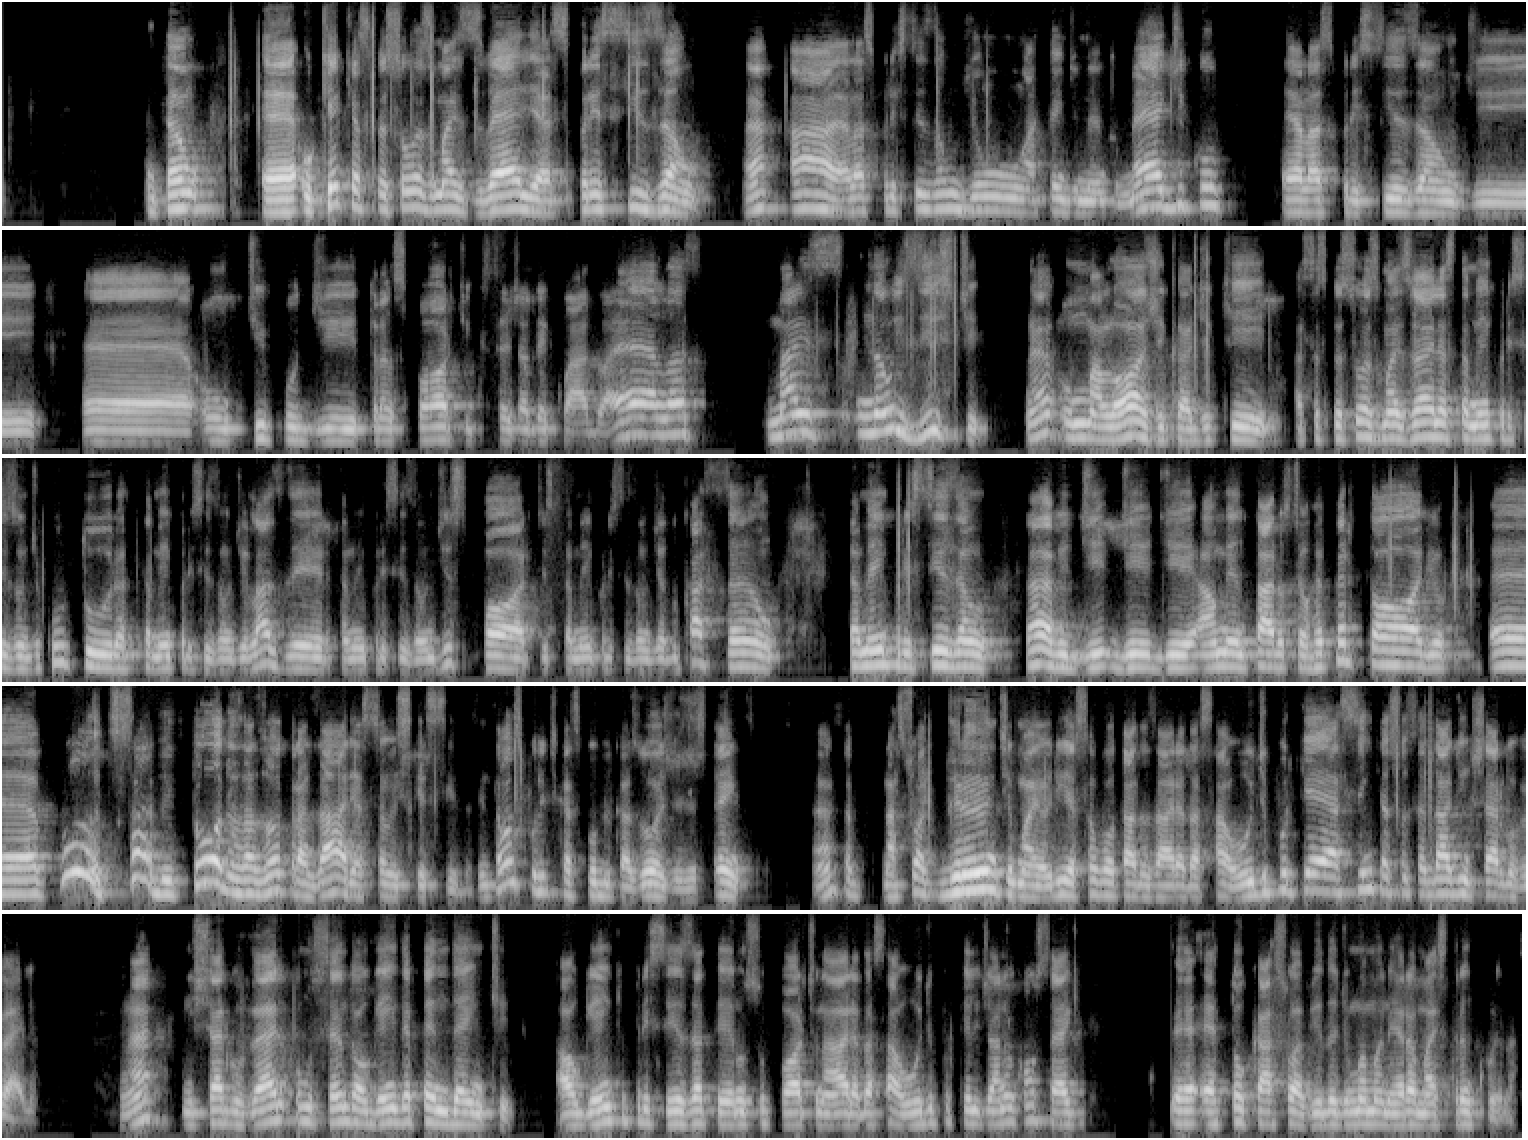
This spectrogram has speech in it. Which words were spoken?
Então, é, o que, que as pessoas mais velhas precisam? Né? Ah, elas precisam de um atendimento médico, elas precisam de é, um tipo de transporte que seja adequado a elas, mas não existe né, uma lógica de que essas pessoas mais velhas também precisam de cultura, também precisam de lazer, também precisam de esportes, também precisam de educação, também precisam sabe, de, de, de aumentar o seu repertório. É, putz, sabe, todas as outras áreas são esquecidas. Então, as políticas públicas hoje existentes, né, na sua grande maioria, são voltadas à área da saúde, porque é assim que a sociedade enxerga o velho né? enxerga o velho como sendo alguém dependente, alguém que precisa ter um suporte na área da saúde, porque ele já não consegue é, é, tocar a sua vida de uma maneira mais tranquila.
